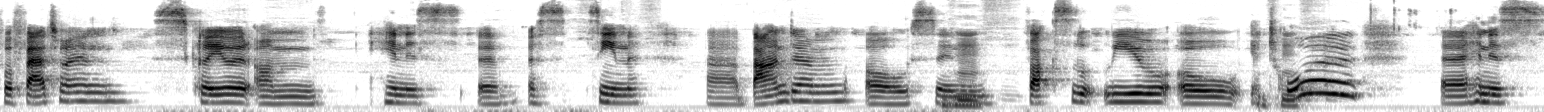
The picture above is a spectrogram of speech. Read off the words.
forfatteren skrev om hendes uh, sin uh, barndom og sin mm-hmm. voksenliv, og jeg tror uh, hendes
